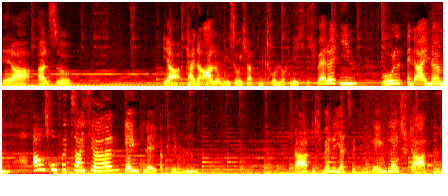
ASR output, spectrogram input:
Ja, also. Ja, keine Ahnung wieso. Ich habe den Turm noch nicht. Ich werde ihn wohl in einem Ausrufezeichen Gameplay erklimmen. Ja, ich werde jetzt mit dem Gameplay starten.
